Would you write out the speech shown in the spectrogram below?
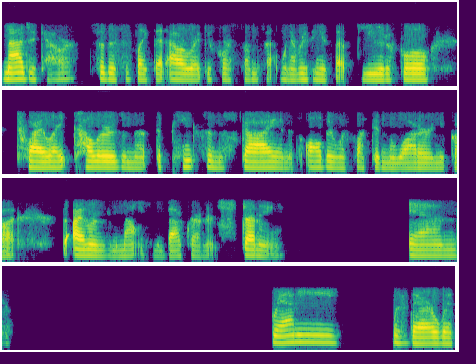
magic hour. So this is like that hour right before sunset when everything is that beautiful twilight colors and the, the pinks in the sky and it's all been reflected in the water and you've got the islands and the mountains in the background. It's stunning. And Granny was there with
